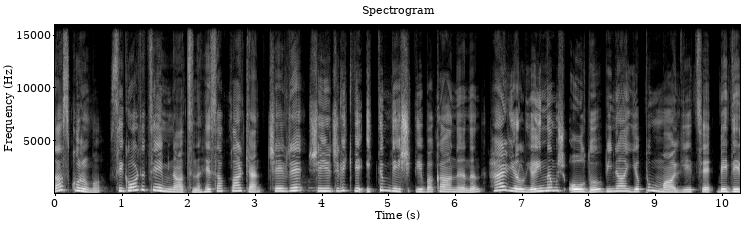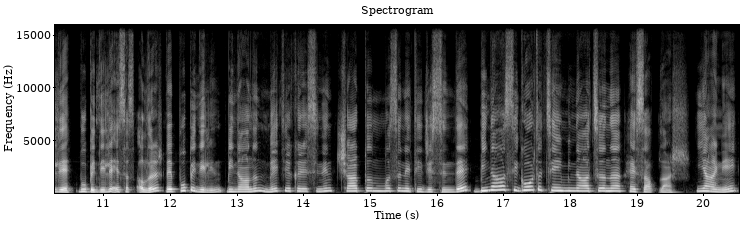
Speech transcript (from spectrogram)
DAS kurumu sigorta teminatını hesaplarken Çevre Şehircilik ve İklim Değişikliği Bakanlığı'nın her yıl yayınlamış olduğu bina yapım maliyeti bedeli bu bedeli esas alır ve bu bedelin binanın metrekaresinin çarpılması neticesinde bina sigorta teminatını hesaplar. Yani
